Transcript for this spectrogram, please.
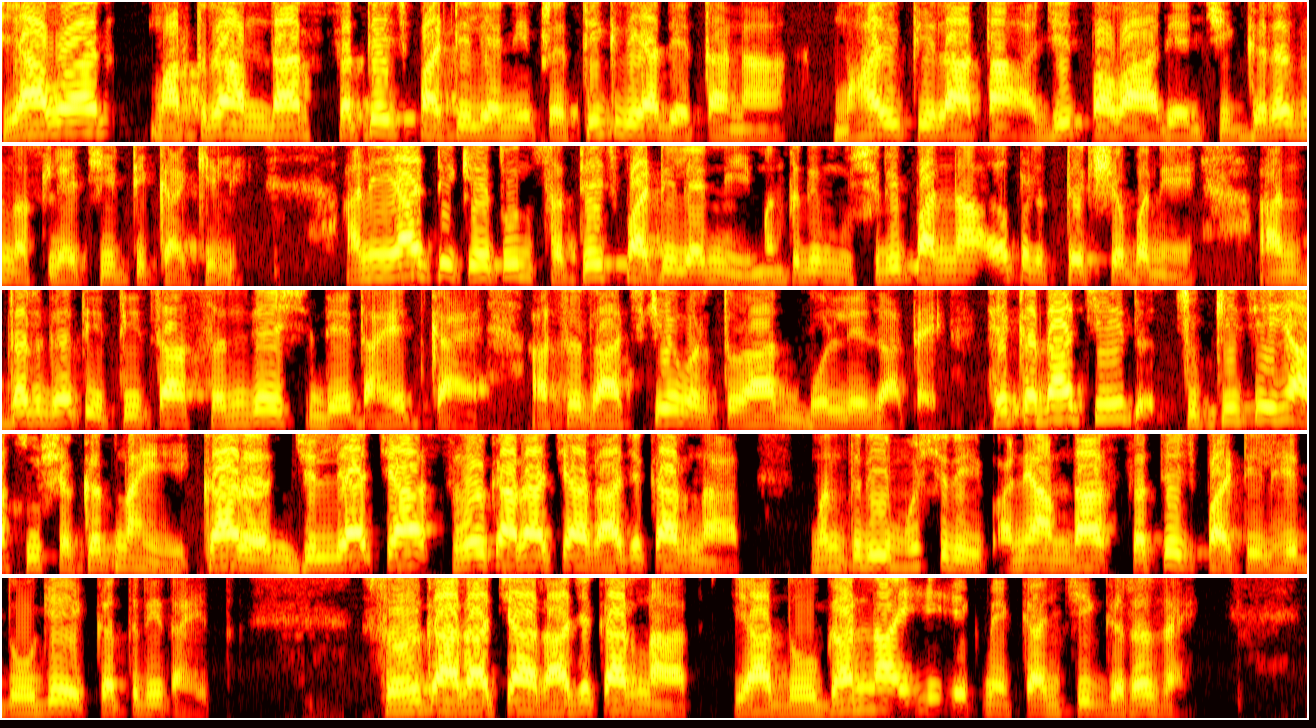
यावर मात्र आमदार सतेज पाटील यांनी प्रतिक्रिया देताना महायुतीला आता अजित पवार यांची गरज नसल्याची टीका केली. आणि या टीकेतून सतेज पाटील यांनी मंत्री मुश्रीफांना अप्रत्यक्षपणे अंतर्गत युतीचा संदेश देत आहेत काय असं राजकीय वर्तुळात बोलले जात आहे. हे कदाचित चुकीचेही असू शकत नाही कारण जिल्ह्याच्या सहकाराच्या राजकारणात मंत्री मुश्रीफ आणि आमदार सतेज पाटील हे दोघे एकत्रित आहेत. सहकाराच्या राजकारणात या दोघांनाही एकमेकांची गरज आहे.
